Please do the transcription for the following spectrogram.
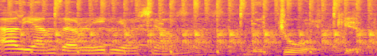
Alleanza Radio Show. The Jewel Kid.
